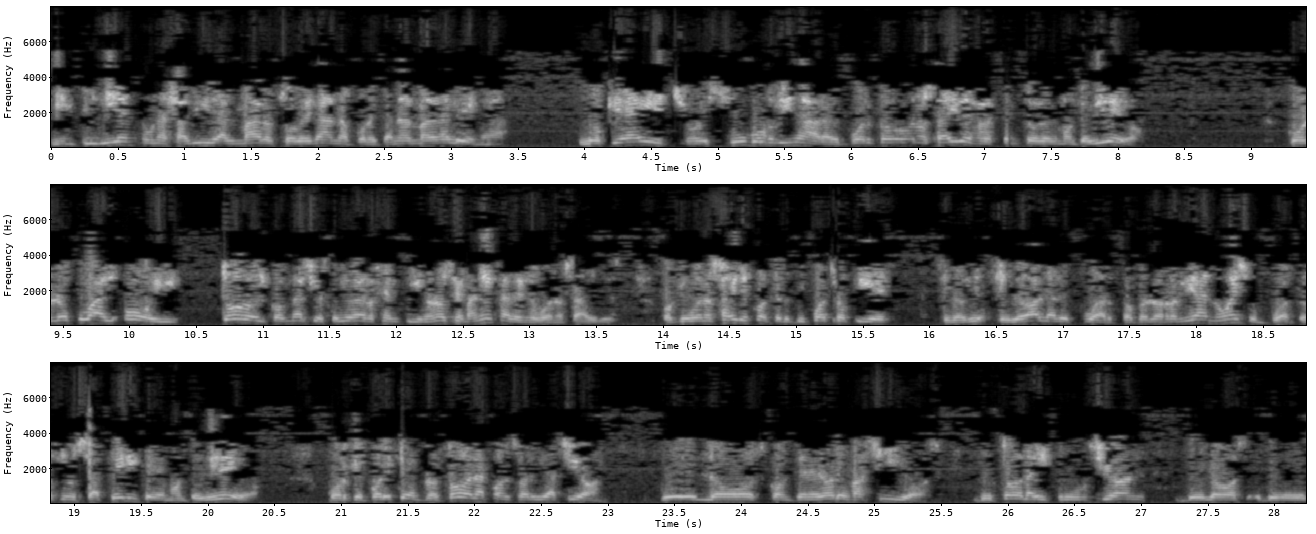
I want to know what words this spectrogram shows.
impidiendo una salida al mar soberana por el canal Magdalena, lo que ha hecho es subordinar al puerto de Buenos Aires respecto del Montevideo. Con lo cual hoy todo el comercio exterior argentino no se maneja desde Buenos Aires, porque Buenos Aires con 34 pies se lo, se lo habla de puerto, pero en realidad no es un puerto, es un satélite de Montevideo. Porque, por ejemplo, toda la consolidación de los contenedores vacíos, de toda la distribución de los de,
